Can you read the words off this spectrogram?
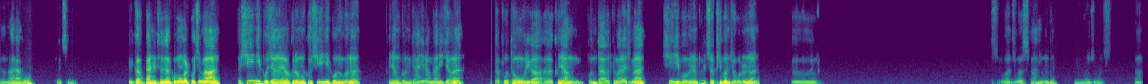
말하고 있습니다. 그러니까 발밑에는 구멍을 보지만 그 시인이 보잖아요. 그러면 그 시인이 보는 거는 그냥 보는 게 아니란 말이죠. 그러니까 보통 우리가 어, 그냥 본다 그렇게 말하지만 시인이 보면은 벌써 기본적으로는 그 워즈버스 맞는데. 음, 워즈버스 어,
